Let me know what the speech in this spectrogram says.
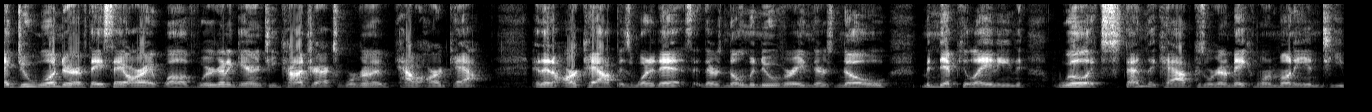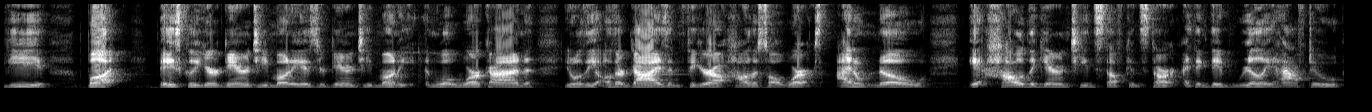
I do wonder if they say, all right, well, if we're going to guarantee contracts, we're going to have a hard cap. And then our cap is what it is. There's no maneuvering, there's no manipulating. We'll extend the cap because we're going to make more money in TV, but basically your guaranteed money is your guaranteed money. And we'll work on you know the other guys and figure out how this all works. I don't know it, how the guaranteed stuff can start. I think they'd really have to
